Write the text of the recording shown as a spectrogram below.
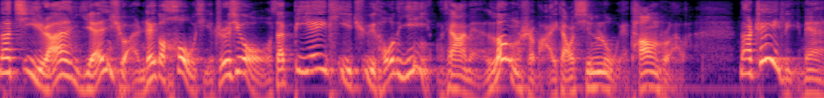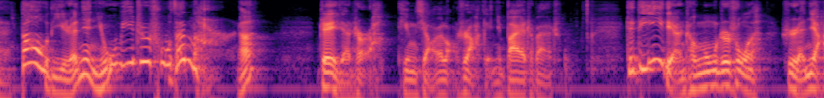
那既然严选这个后起之秀在 BAT 巨头的阴影下面，愣是把一条新路给趟出来了，那这里面到底人家牛逼之处在哪儿呢？这件事儿啊，听小云老师啊给您掰扯掰扯。这第一点成功之处呢，是人家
